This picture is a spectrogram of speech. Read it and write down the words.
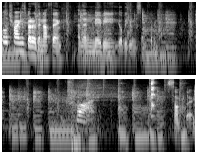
Well, trying is better than nothing, and then maybe you'll be doing something. Try. Something.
